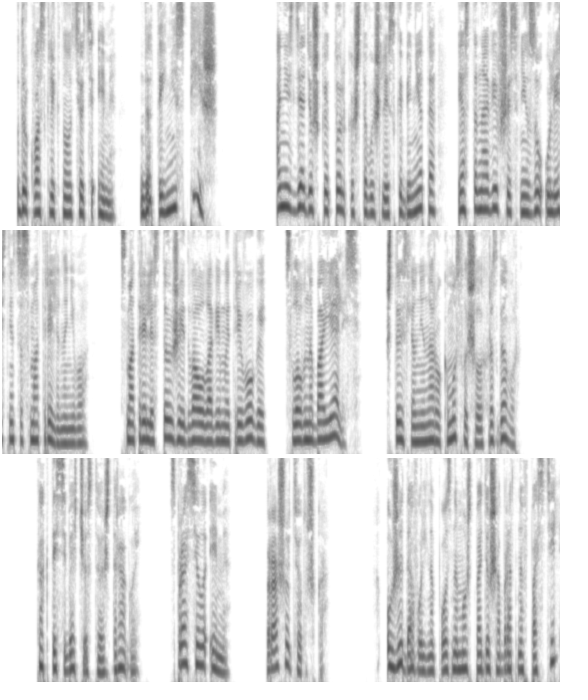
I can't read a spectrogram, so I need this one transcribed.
— вдруг воскликнула тетя Эми. «Да ты не спишь!» Они с дядюшкой только что вышли из кабинета и, остановившись внизу у лестницы, смотрели на него. Смотрели с той же едва уловимой тревогой, словно боялись, что если он ненароком услышал их разговор. «Как ты себя чувствуешь, дорогой?» — спросила Эми. «Хорошо, тетушка». «Уже довольно поздно, может, пойдешь обратно в постель?»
